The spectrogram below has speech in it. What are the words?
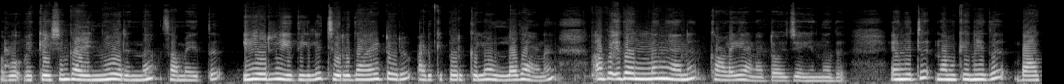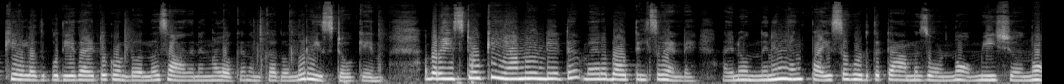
അപ്പോൾ വെക്കേഷൻ കഴിഞ്ഞ് വരുന്ന സമയത്ത് ഈ ഒരു രീതിയിൽ ചെറുതായിട്ടൊരു അടുക്കിപ്പെറുക്കൽ ഉള്ളതാണ് അപ്പോൾ ഇതെല്ലാം ഞാൻ കളയാണ് കേട്ടോ ചെയ്യുന്നത്. എന്നിട്ട് നമുക്കിനി ഇത് ബാക്കിയുള്ളത് പുതിയതായിട്ട് കൊണ്ടുവന്ന സാധനങ്ങളൊക്കെ നമുക്കതൊന്ന് റീസ്റ്റോക്ക് ചെയ്യണം. അപ്പോൾ റീസ്റ്റോക്ക് ചെയ്യാൻ വേണ്ടിയിട്ട് വേറെ ബോട്ടിൽസ് വേണ്ടേ? അതിനൊന്നിനും ഞാൻ പൈസ കൊടുത്തിട്ട് ആമസോണിന്നോ മീഷോന്നോ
